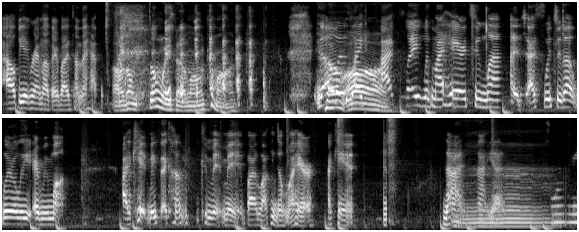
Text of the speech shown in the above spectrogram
I'll be a grandmother by the time that happens. Oh, don't don't wait that long. Come on. No, Come it's like on. I play with my hair too much. I switch it up literally every month. I can't make that kind of commitment by locking up my hair. I can't. Not, not yet. Sorry,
